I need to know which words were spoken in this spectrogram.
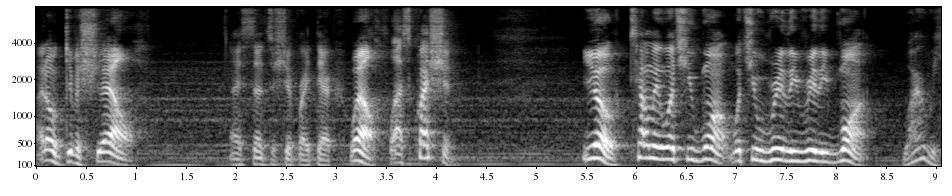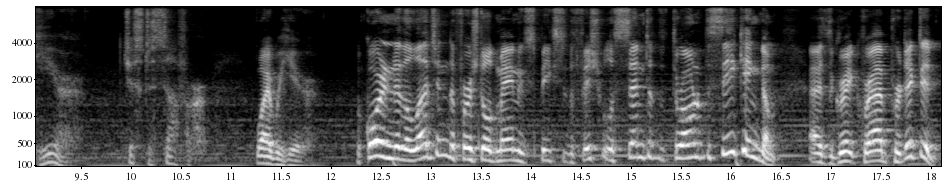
I don't give a shell. Nice censorship right there. Well, last question. Yo, tell me what you want, what you really, really want. Why are we here? Just to suffer. Why are we here? According to the legend, the first old man who speaks to the fish will ascend to the throne of the sea kingdom, as the great crab predicted.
